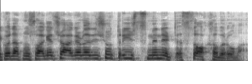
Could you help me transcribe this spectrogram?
બાદ આપનું સ્વાગત છે. આગળ વધીશું ત્રીસ મિનિટ સો ખબરોમાં.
